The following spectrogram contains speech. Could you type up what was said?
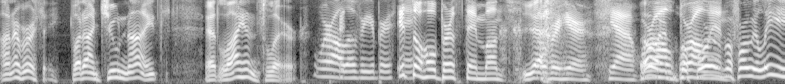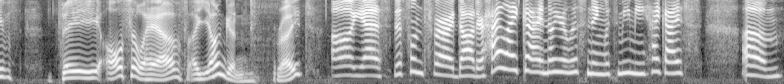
on our birthday, but on June 9th at Lions Lair. We're all over your birthday. It's a whole birthday month Yeah. over here. Yeah, we're Oh, all and we're all before- in. Before we leave, they also have a youngin, right? Oh yes, this one's for our daughter. Hi, Leica. I know you're listening with Mimi. Hi, guys. Um,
